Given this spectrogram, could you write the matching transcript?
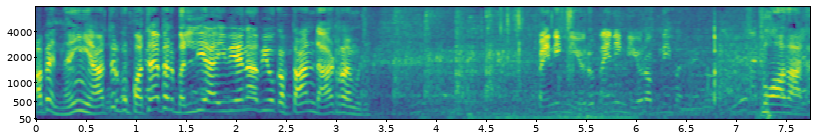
अबे नहीं यार तेरे को पता है फिर बल्ली आई हुई है ना अभी वो कप्तान डांट रहा है मुझे। पैनिक नहीं हो रहा पैनिक नहीं हो रहा अपनी बंदे बहुत आला।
